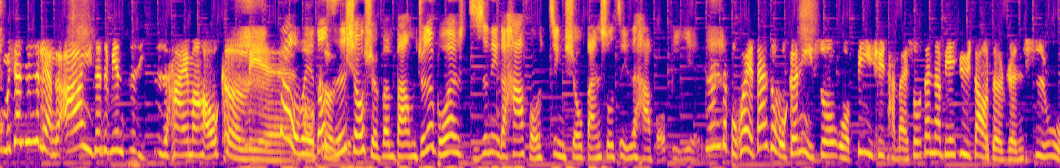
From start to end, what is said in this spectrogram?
我们现在就是两个阿姨在这边自己自嗨吗？好可怜。但我们也都只是修学分班，我们绝对不会只是那个哈佛进修班，说自己是哈佛毕业。真的不会。但是我跟你说，我必须坦白说，在那边遇到的人事物，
